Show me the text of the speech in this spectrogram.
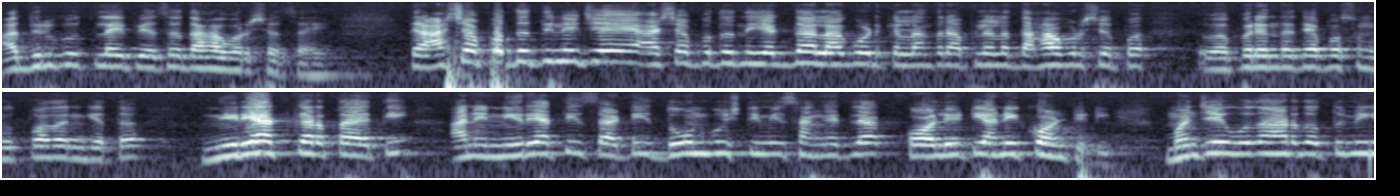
अधिकृत लाईफ याचं दहा वर्षाचं आहे. तर अशा पद्धतीने जे अशा पद्धतीने एकदा लागवड केल्यानंतर आपल्याला दहा वर्ष पर्यंत त्यापासून उत्पादन घेतं. निर्यात करता येते आणि निर्यातीसाठी दोन गोष्टी मी सांगितल्या क्वालिटी आणि क्वांटिटी म्हणजे उदाहरणार्थ तुम्ही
